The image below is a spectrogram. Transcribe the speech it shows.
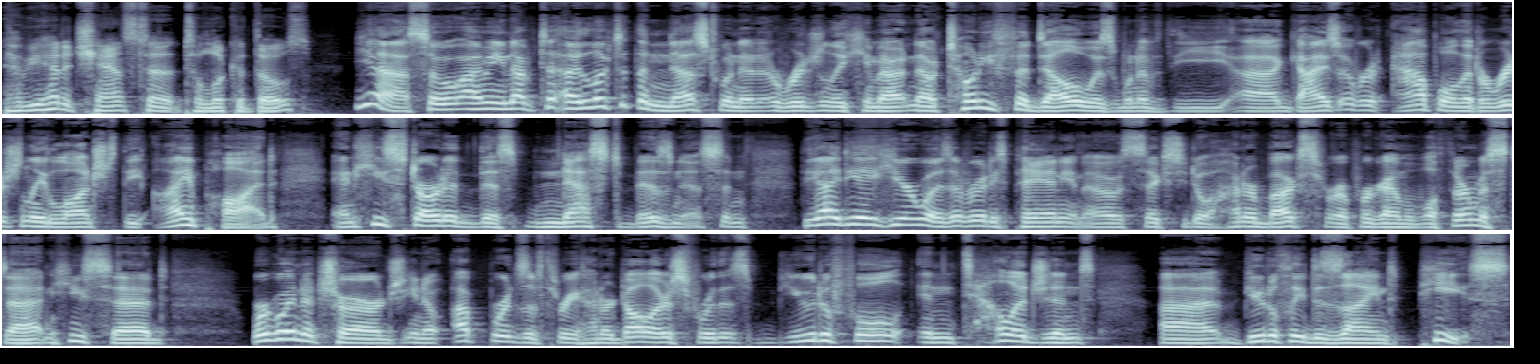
have you had a chance to, to look at those? Yeah, so I mean, t- i looked at the Nest when it originally came out. Now, Tony Fadell was one of the uh, guys over at Apple that originally launched the iPod, and he started this Nest business. And the idea here was everybody's paying, you know, sixty to hundred bucks for a programmable thermostat, and he said, "We're going to charge, you know, upwards of three hundred dollars for this beautiful, intelligent, uh, beautifully designed piece."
